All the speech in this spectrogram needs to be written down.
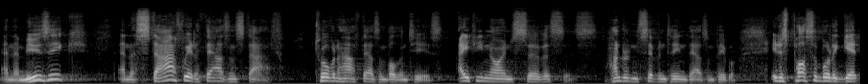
and the music and the staff. We had a thousand staff. 12,500 volunteers, 89 services, 117,000 people. It is possible to get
